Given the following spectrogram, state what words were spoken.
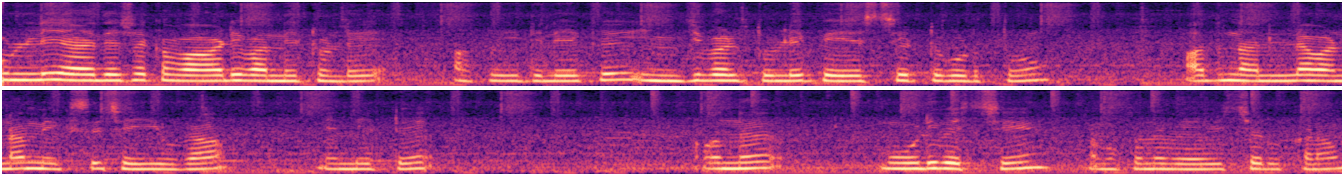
ഉള്ളി ഏകദേശമൊക്കെ വാടി വന്നിട്ടുണ്ട്. അപ്പോൾ ഇതിലേക്ക് ഇഞ്ചി വെളുത്തുള്ളി പേസ്റ്റ് ഇട്ട് കൊടുത്തു. അത് നല്ലവണ്ണം മിക്സ് ചെയ്യുക. എന്നിട്ട് ഒന്ന് മൂടി വെച്ച് നമുക്കൊന്ന് വേവിച്ചെടുക്കണം.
